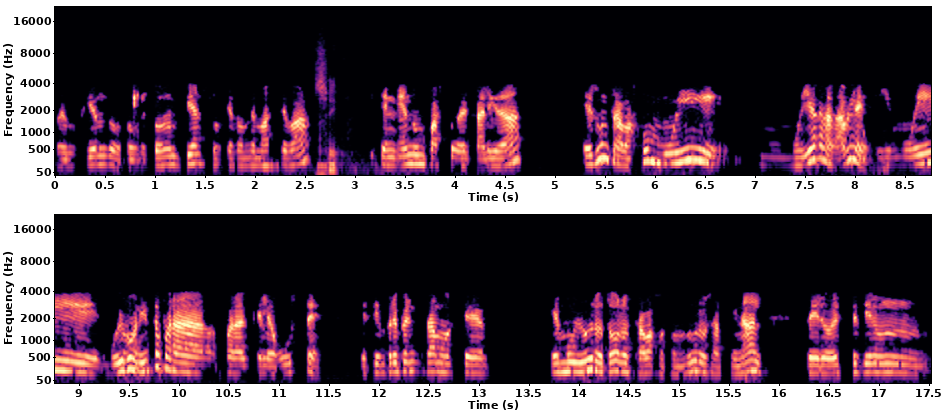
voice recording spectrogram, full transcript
reduciendo sobre todo en pienso, que es donde más se va, y teniendo un pasto de calidad, es un trabajo muy muy agradable y muy muy bonito para, para el que le guste. Que siempre pensamos que, que es muy duro, todos los trabajos son duros al final, pero este tiene un,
